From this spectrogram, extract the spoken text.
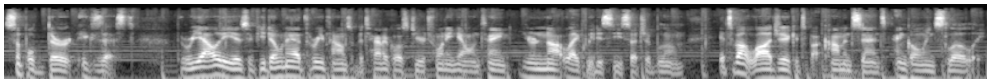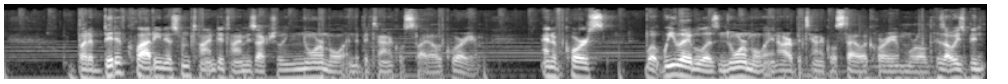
simple dirt exists. The reality is, if you don't add three pounds of botanicals to your 20 gallon tank, you're not likely to see such a bloom. It's about logic, it's about common sense, and going slowly. But a bit of cloudiness from time to time is actually normal in the botanical style aquarium. And of course, what we label as normal in our botanical style aquarium world has always been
